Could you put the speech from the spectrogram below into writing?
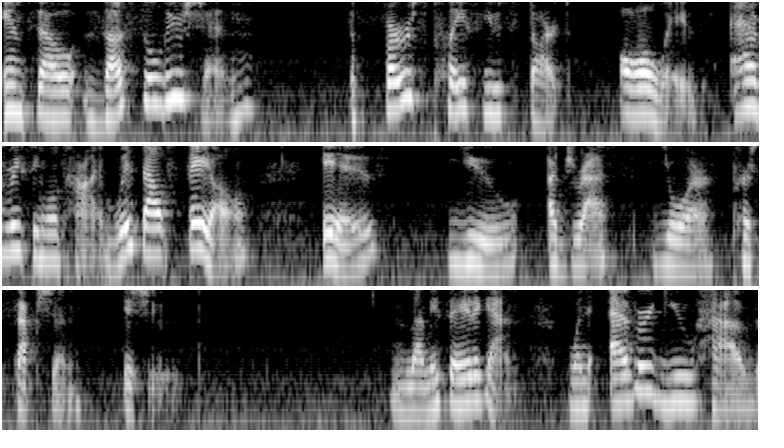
And so the solution, the first place you start always, every single time, without fail, is you address your perception issues. Let me say it again. Whenever you have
